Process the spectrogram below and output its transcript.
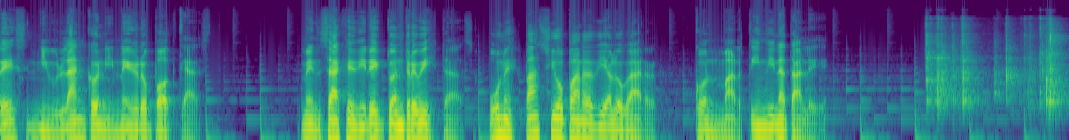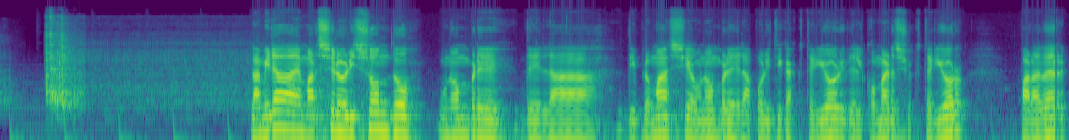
es Ni Blanco ni Negro Podcast. Mensaje directo a entrevistas, un espacio para dialogar con Martín Di Natale. La mirada de Marcelo Elizondo, un hombre de la diplomacia, un hombre de la política exterior y del comercio exterior, para ver,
